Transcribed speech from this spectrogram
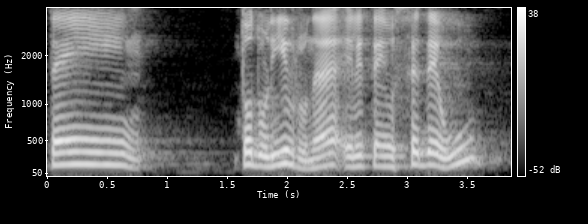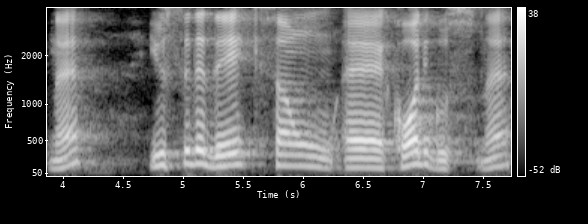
tem todo livro, né? Ele tem o CDU, né? E o CDD, que são é, códigos, né?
